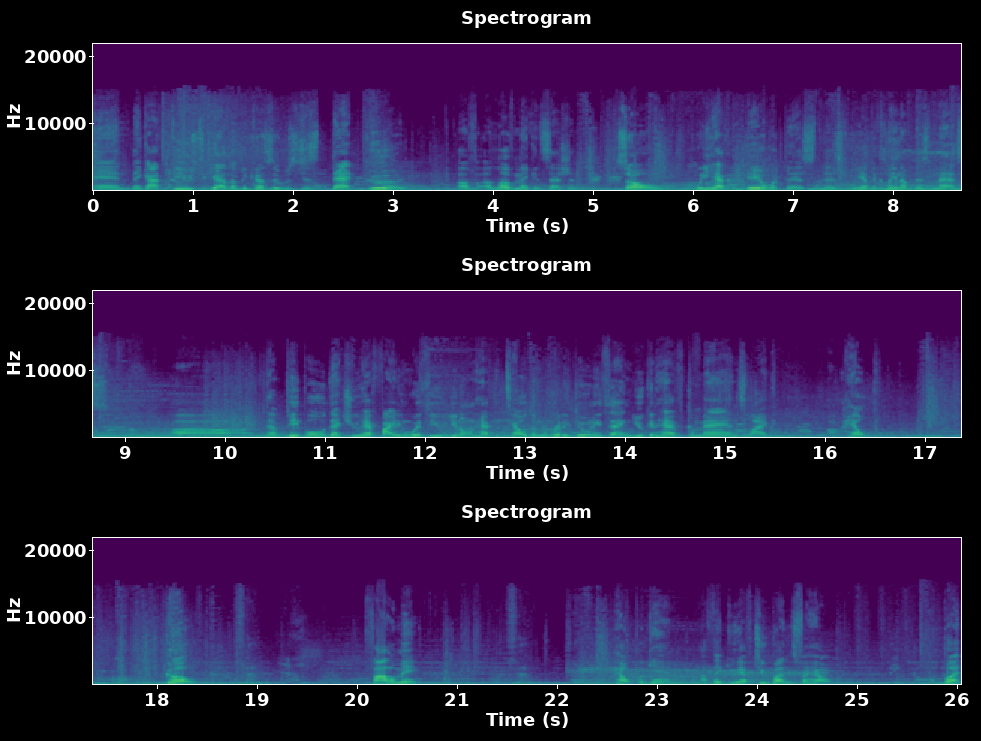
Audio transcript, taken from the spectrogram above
and they got fused together because it was just that good of a lovemaking session. So we have to deal with this. This we have to clean up this mess. Uh, the people that you have fighting with you, you don't have to tell them to really do anything. You can have commands like uh, help, go, follow me help again. I think you have two buttons for help. But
